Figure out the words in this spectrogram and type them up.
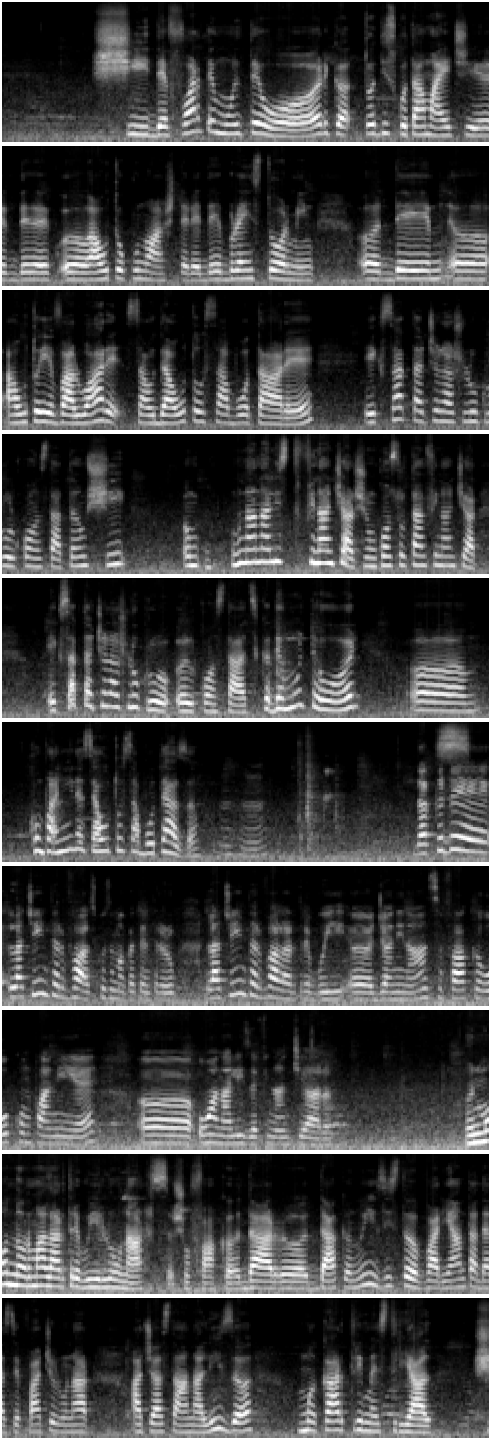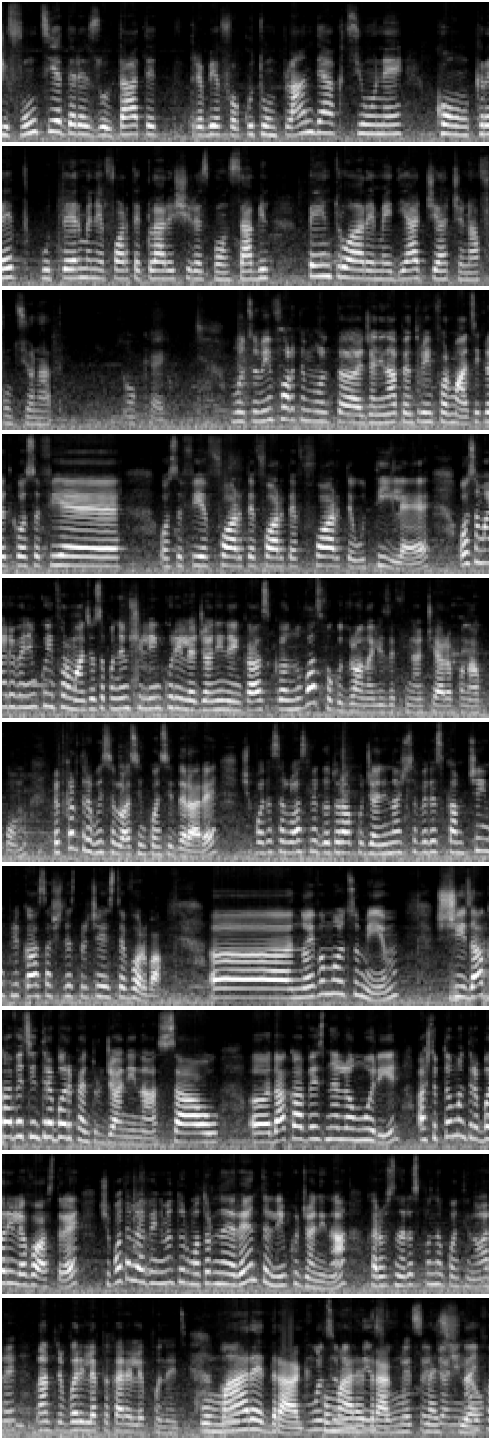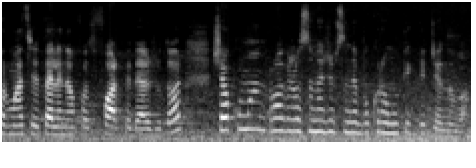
Și de foarte multe ori, că tot discutam aici de uh, autocunoaștere, de brainstorming, uh, de uh, autoevaluare sau de autosabotare, exact același lucru îl constatăm și um, un analist financiar și un consultant financiar. Exact același lucru îl constați, că de multe ori uh, companiile se autosabotează. Dar cât de, la ce interval, scuze-mă că te întrerup, la ce interval ar trebui, uh, Gianina, să facă o companie uh, o analiză financiară? În mod normal ar trebui lunar să-și o facă, dar uh, dacă nu există varianta de a se face lunar această analiză, măcar trimestrial și funcție de rezultate trebuie făcut un plan de acțiune concret, cu termene foarte clare și responsabil pentru a remedia ceea ce n-a funcționat. Ok. Mulțumim foarte mult, Janina, pentru informații. Cred că o să fie o să fie foarte, foarte, foarte utile. O să mai revenim cu informații, o să punem și linkurile Gianine în caz că nu v-ați făcut vreo analiză financiară până acum. Cred că ar trebui să luați în considerare și poate să luați legătura cu Gianina și să vedeți cam ce implică asta și despre ce este vorba. Uh, noi vă mulțumim și dacă aveți întrebări pentru Gianina sau uh, dacă aveți nelămuriri, așteptăm întrebările voastre și poate la evenimentul următor ne reîntâlnim cu Gianina, care o să ne răspundă în continuare la întrebările pe care le puneți. Cu mare drag, Mulțumim cu mare din drag, suflet, mulțumesc Gianina. și eu. Informațiile tale ne-au fost foarte de ajutor și acum probabil o să mergem să ne bucurăm un pic de Genova.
